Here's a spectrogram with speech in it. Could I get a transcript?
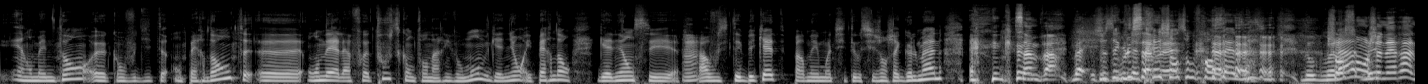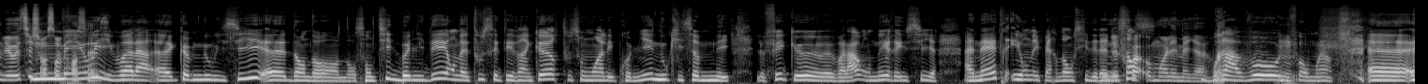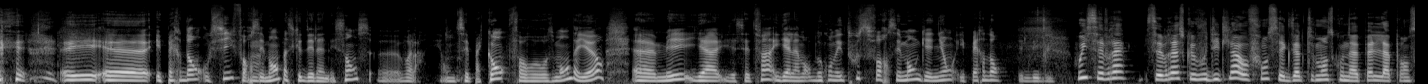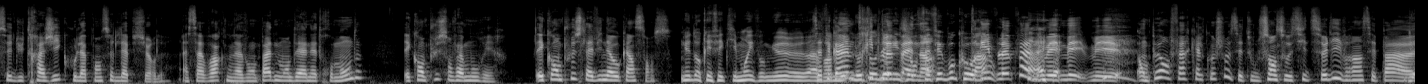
Et en même temps, euh, quand vous dites en perdante, euh, on est à la fois tous, quand on arrive au monde, gagnant et perdant. Gagnant, c'est. Hum. Alors, vous citez Beckett, pardonnez-moi de citer aussi Jean-Jacques Goldman. ça me va. Bah, je sais que vous, êtes très chanson française. Donc, voilà, chanson en général, mais aussi chanson française. Mais oui, voilà. Euh, comme nous ici, dans, dans, dans, son titre Bonne idée, on a tous été vainqueurs, tous au moins les premiers, nous qui sommes nés. Le fait que, voilà, on ait réussi à naître et on est perdant aussi dès la naissance. Une fois au moins les meilleurs. Bravo, une hum. fois au moins. et. Euh, et perdant aussi, forcément, mm. parce que dès la naissance, euh, voilà, on ne sait pas quand, fort heureusement d'ailleurs, euh, mais il y, a, cette fin, il y a la mort. Donc on est tous forcément gagnants et perdants dès le début. Oui, c'est vrai. C'est vrai, ce que vous dites là, au fond, c'est exactement ce qu'on appelle la pensée du tragique ou la pensée de l'absurde. À savoir que nous n'avons pas demandé à naître au monde et qu'en plus on va mourir et qu'en plus la vie n'a aucun sens. Et donc effectivement, il vaut mieux ça fait quand même triple peine. Ça hein. fait beaucoup. Hein. Triple peine, mais, mais, mais, on peut en faire quelque chose. C'est tout le sens aussi de ce livre. Hein. C'est pas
